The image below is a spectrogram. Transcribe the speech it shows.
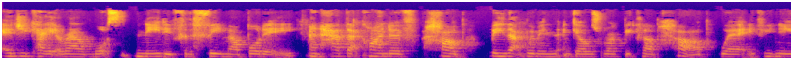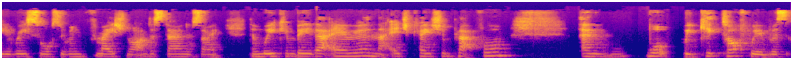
educate around what's needed for the female body and have that kind of hub be that women and girls rugby club hub where if you need a resource of information or understanding something then we can be that area and that education platform. And what we kicked off with was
